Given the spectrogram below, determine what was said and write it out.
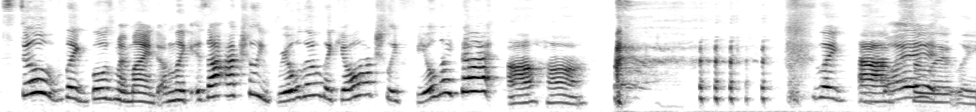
still like blows my mind. I'm like, is that actually real though? Like y'all actually feel like that? Uh-huh. Like what? Absolutely.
